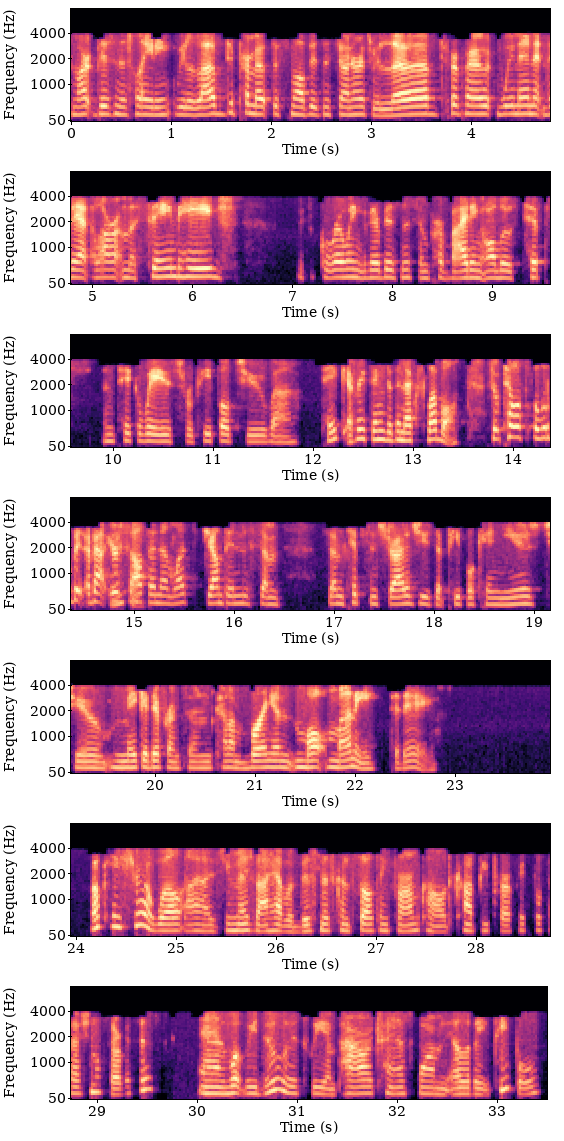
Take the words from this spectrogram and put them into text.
smart business lady. We love to promote the small business owners. We love to promote women that are on the same page with growing their business and providing all those tips and takeaways for people to uh, take everything to the next level. So tell us a little bit about yourself, and then let's jump into some some tips and strategies that people can use to make a difference and kind of bring in money today. Okay, sure. Well, uh, as you mentioned, I have a business consulting firm called Compu Perfect Professional Services. And what we do is we empower, transform, and elevate people.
